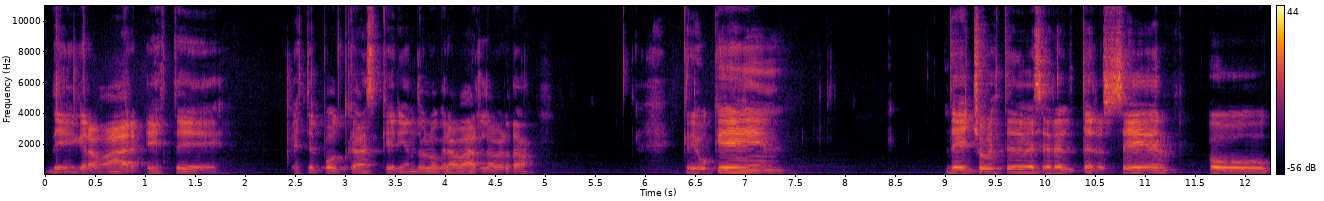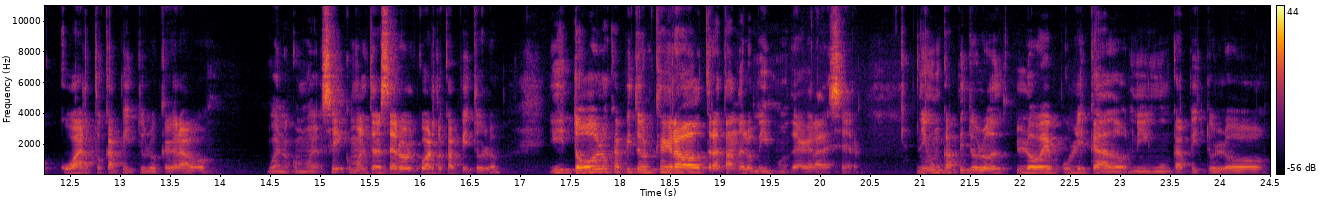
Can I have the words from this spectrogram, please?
grabar este, este podcast, queriéndolo grabar, la verdad. Creo que, de hecho, este debe ser el tercer o cuarto capítulo que grabo. Bueno, como, sí, como el tercer o el cuarto capítulo. Y todos los capítulos que he grabado tratan de lo mismo, de agradecer. Ningún capítulo lo he publicado, ningún capítulo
